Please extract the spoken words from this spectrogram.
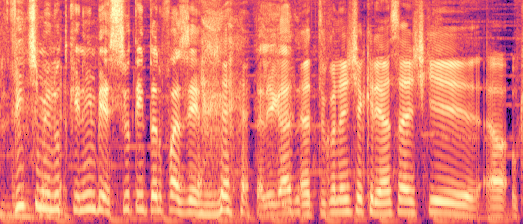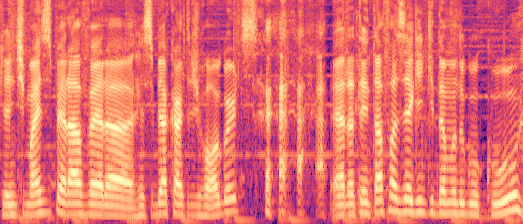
20 minutos que nem imbecil tentando fazer. Tá ligado? É, tu- quando a gente é criança, acho que ó, o que a gente mais esperava era receber a carta de Hogwarts, era tentar fazer a Genkidama do Goku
